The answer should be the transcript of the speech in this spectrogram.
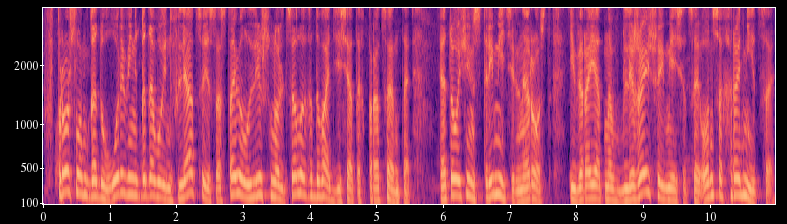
В прошлом году уровень годовой инфляции составил лишь 0,2%. Это очень стремительный рост, и, вероятно, в ближайшие месяцы он сохранится.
